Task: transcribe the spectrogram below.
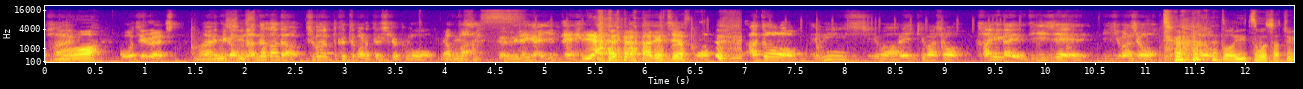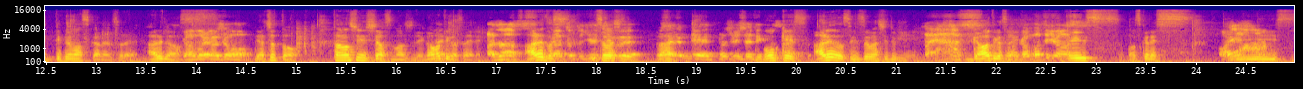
っとはい。思ってるぐらいちょっと、まあはい、かなんだかんだ一番作ってもらってる曲もやっぱ腕がいいんで。いや ありがとうございます。あとデビンシーはあれ行きましょう。海外で DJ 行きましょう。あ ちょっのといつも社長言ってくれますからねそれ。ありがとうござい頑ます。張りましょう。いやちょっと楽しみにしてますマジで。頑張ってくださいね、ありがとうございます。ありがとうございます。ちょっと YouTube 忙しい。はい。楽しみにしててください。OK です。ありがとうございます。忙しい時に。頑張ってください。頑張ってきます。えいっす。お疲れです。ありがとうございまえいっす。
